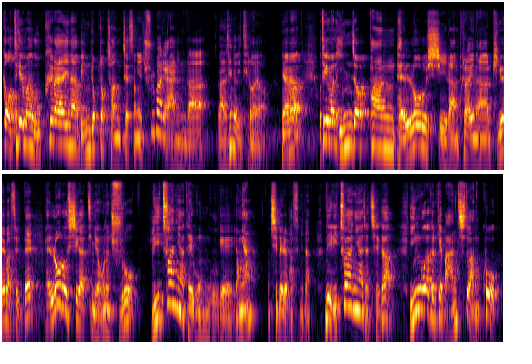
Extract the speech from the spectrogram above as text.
그러니까 어떻게 보면 우크라이나 민족적 정체성의 출발이 아닌가라는 생각이 들어요. 왜냐하면 어떻게 보면 인접한 벨로루시랑 우크라이나를 비교해봤을 때 벨로루시 같은 경우는 주로 리투아니아 대공국의 영향, 지배를 받습니다. 근데 리투아니아 자체가 인구가 그렇게 많지도 않고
